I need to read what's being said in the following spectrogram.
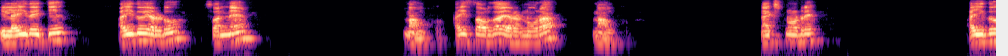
ಇಲ್ಲಿ ಐದೈತಿ ಐದು, ಎರಡು, ಸೊನ್ನೆ, ನಾಲ್ಕು. ಐದ್ ಸಾವಿರದ ಎರಡ್ ನೂರ ನಾಲ್ಕು. ನೆಕ್ಸ್ಟ್ ನೋಡ್ರಿ. ಐದು,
